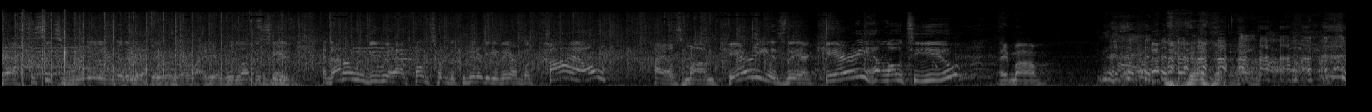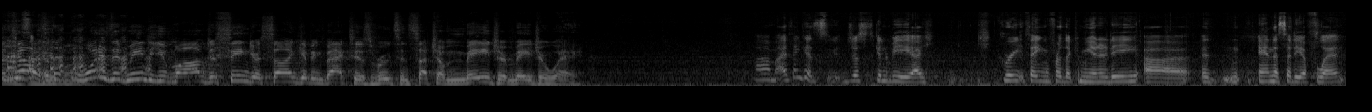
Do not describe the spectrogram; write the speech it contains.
Yes, this is really, really a big deal right here. We love to see it. And not only do we have folks from the community there, but Kyle, Kyle's mom, Carrie, is there. Carrie, hello to you. Hey, mom. Just, what does it mean to you, mom, just seeing your son giving back to his roots in such a major, major way? Um, I think it's just going to be a great thing for the community uh, and the city of Flint,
